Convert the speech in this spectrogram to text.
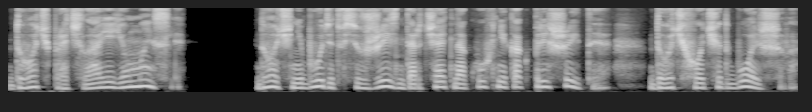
Дочь прочла ее мысли. Дочь не будет всю жизнь торчать на кухне, как пришитая — Дочь хочет большего.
